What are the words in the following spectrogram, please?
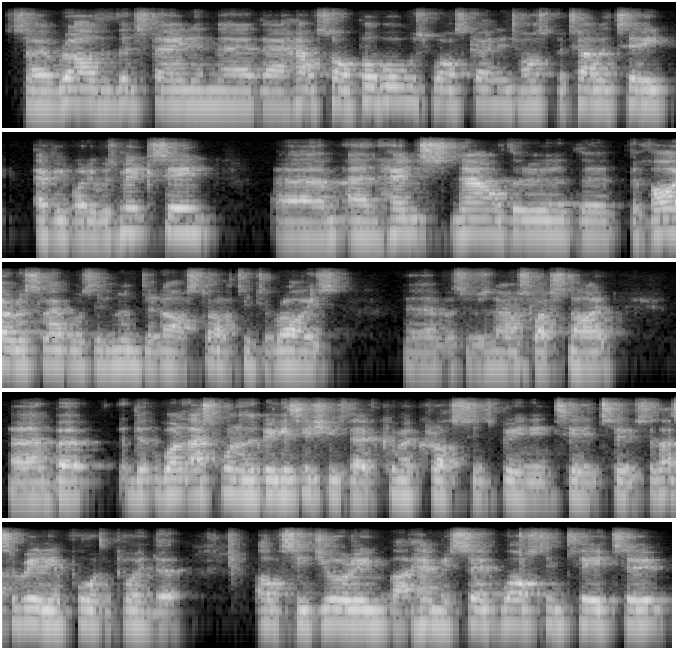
So rather than staying in their, their household bubbles whilst going into hospitality, everybody was mixing. Um, and hence now the, the, the virus levels in London are starting to rise, uh, as was announced last night. Um, but the, one, that's one of the biggest issues they've come across since being in tier two. So that's a really important point that obviously during, like Henry said, whilst in tier two,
